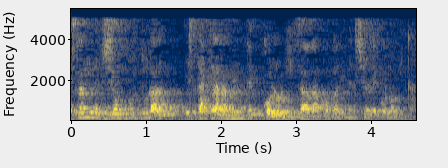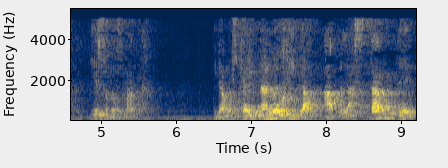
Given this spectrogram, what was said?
esa dimensión cultural está claramente colonizada por la dimensión económica y eso nos marca. Digamos que hay una lógica aplastante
